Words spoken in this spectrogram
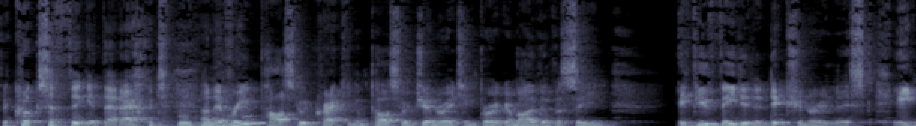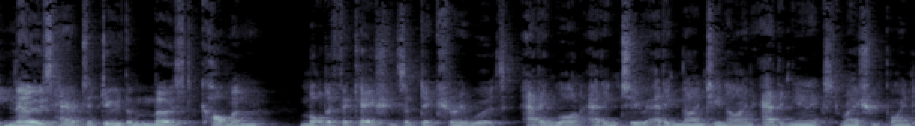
The crooks have figured that out, mm-hmm. and every password cracking and password generating program I've ever seen, if you feed it a dictionary list, it knows how to do the most common modifications of dictionary words adding one, adding two, adding 99, adding an exclamation point.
